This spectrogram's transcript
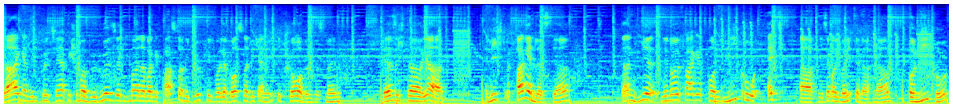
sagen. Also die Polizei hat mich schon mal berührt, sag ich mal, aber gefasst doch nicht wirklich, weil der Boss natürlich ein richtig schlauer Businessman, der sich da, ja, nicht fangen lässt, ja. Dann hier eine neue Frage von Nico Ed. Ah, ich sag mal lieber nicht den Nachnamen. Von Nico.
